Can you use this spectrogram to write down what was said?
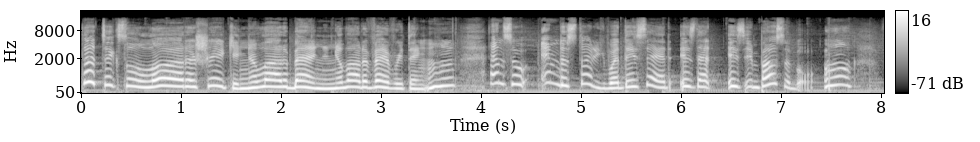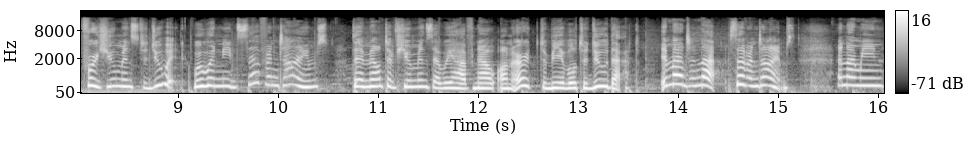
That takes a lot of shaking, a lot of banging, a lot of everything. mhm. And so in the study, what they said is that it's impossible uh, for humans to do it. We would need seven times the amount of humans that we have now on Earth to be able to do that. Imagine that, seven times. And I mean,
